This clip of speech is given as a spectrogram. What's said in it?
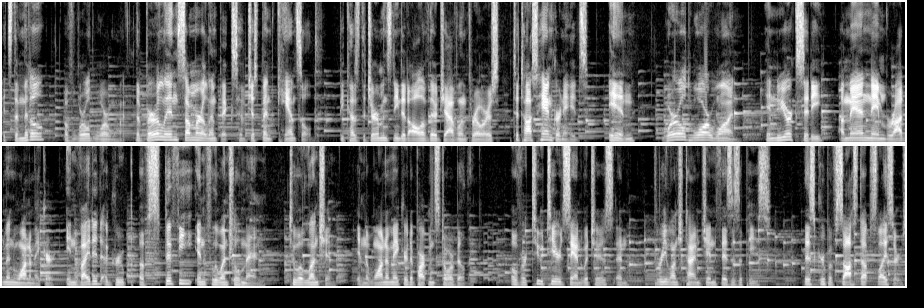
It's the middle of World War I. The Berlin Summer Olympics have just been canceled because the Germans needed all of their javelin throwers to toss hand grenades in World War I. In New York City, a man named Rodman Wanamaker invited a group of spiffy, influential men to a luncheon in the Wanamaker department store building. Over two tiered sandwiches and three lunchtime gin fizzes apiece. This group of sauced up slicers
